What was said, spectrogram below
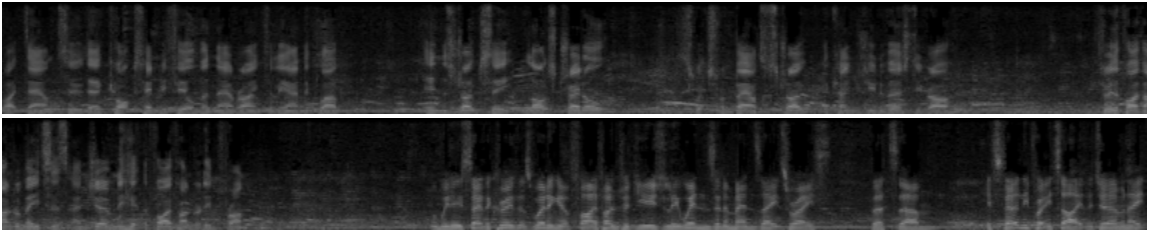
right down to their Cox, Henry Fieldman now rowing for Leander Club. In the stroke seat, Lance Tredell switched from bow to stroke, the Cambridge University rower. Through the 500 metres, and Germany hit the 500 in front. And we do say the crew that's winning at 500 usually wins in a men's eights race, but um, it's certainly pretty tight. The German eight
